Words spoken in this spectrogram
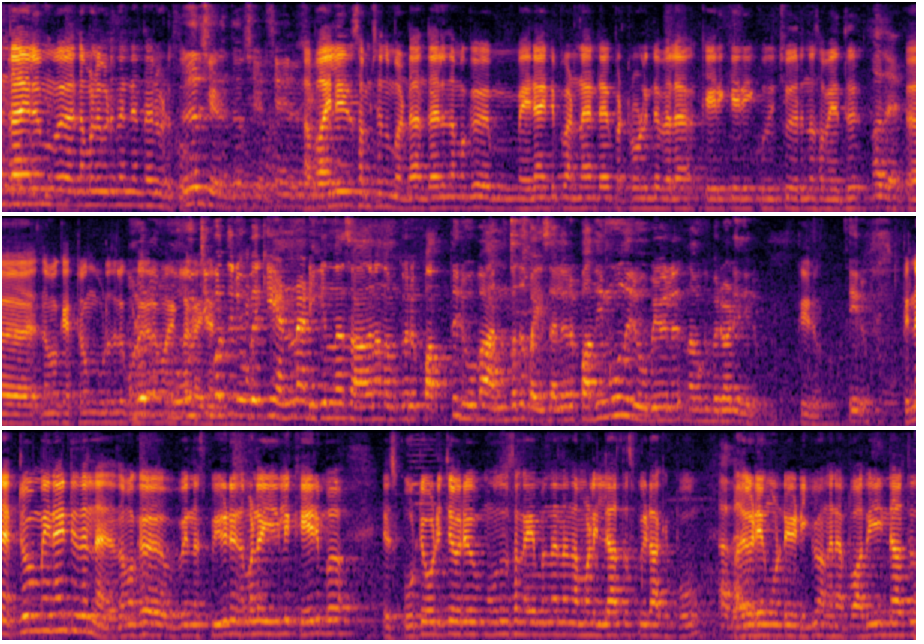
എന്തായാലും നമ്മൾ ഇവിടെ തന്നെ എന്തായാലും എടുക്കും. തീർച്ചയായിട്ടും തീർച്ചയായിട്ടും. അപ്പൊ അതിൽ സംശയമൊന്നും വേണ്ട. എന്തായാലും നമുക്ക് മെയിൻ ആയിട്ട് ഇപ്പൊ എണ്ണന്റെ പെട്രോളിന്റെ വില കയറി കയറി കുതിച്ചു വരുന്ന സമയത്ത്. നമുക്ക് ഏറ്റവും കൂടുതൽ ഗുണകരമായിട്ടുള്ള രൂപയ്ക്ക് എണ്ണ അടിക്കുന്ന സാധനം നമുക്ക് ഒരു പത്ത് രൂപ അൻപത് പൈസ അല്ലെങ്കിൽ ഒരു പതിമൂന്ന് രൂപയിൽ നമുക്ക് പരിപാടി തരും. തീരും. പിന്നെ ഏറ്റവും മെയിൻ ആയിട്ട് ഇതന്നെ നമുക്ക് പിന്നെ സ്പീഡ് നമ്മൾ ഇതിൽ കയറുമ്പോൾ സ്കൂട്ടി ഓടിച്ച ഒരു മൂന്ന് ദിവസം കഴിയുമ്പോൾ തന്നെ നമ്മൾ ഇല്ലാത്ത സ്പീഡാക്കി പോകും അതെവിടെയും അത് എവിടെയും കൊണ്ട് ഇടിക്കും. അങ്ങനെ അപ്പോൾ അത് ഇതിന്റെ അകത്ത്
